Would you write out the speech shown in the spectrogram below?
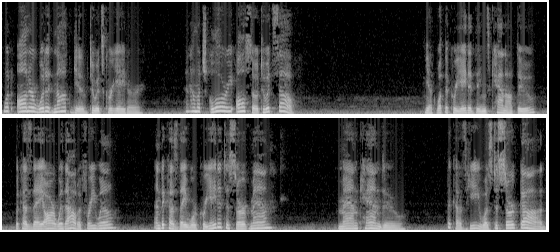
what honor would it not give to its creator? and how much glory also to itself. Yet what the created things cannot do, because they are without a free will, and because they were created to serve man, man can do, because he was to serve God.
